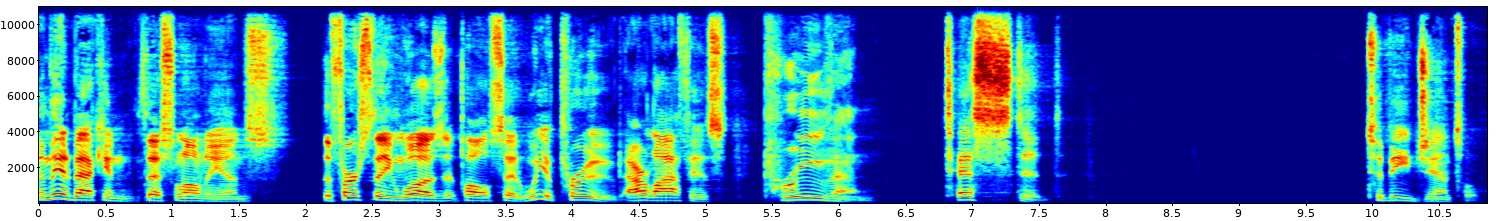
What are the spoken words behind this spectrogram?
And then back in Thessalonians, the first thing was that Paul said, We have proved, our life is proven tested to be gentle.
